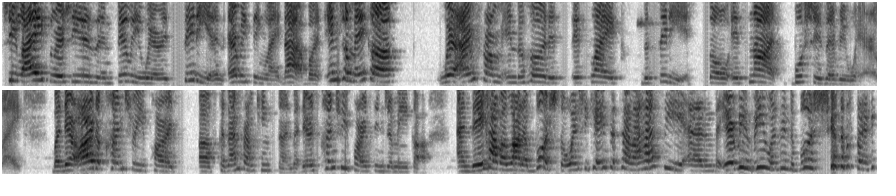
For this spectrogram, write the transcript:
she likes where she is in Philly, where it's city and everything like that. But in Jamaica, where I'm from in the hood, it's it's like the city. So it's not bushes everywhere. Like, but there are the country parts of because I'm from Kingston, but there's country parts in Jamaica and they have a lot of bush. So when she came to Tallahassee and the Airbnb was in the bush, she was like,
